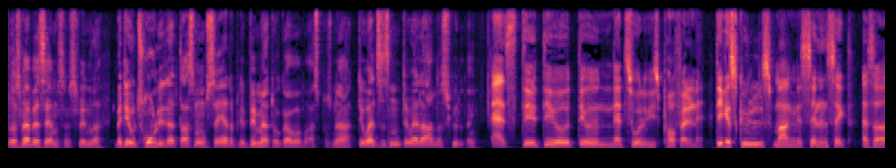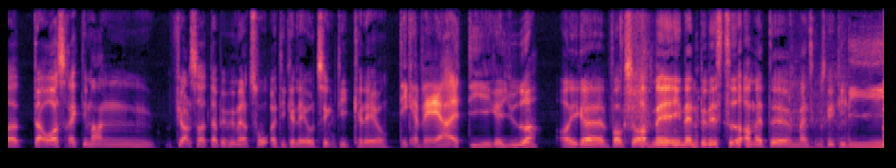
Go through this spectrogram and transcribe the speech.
Du har svært ved at se ham som svindler. Men det er utroligt, at der er sådan nogle sager, der bliver ved med at dukke op om Rasmus Nør. Det er jo altid sådan, det er jo alle andres skyld, ikke? Altså, det, det, er jo, det er jo naturligvis påfaldende. Det kan skyldes manglende selvindsigt. Altså, der er også rigtig mange fjolser, der bliver ved med at tro, at de kan lave ting, de ikke kan lave. Det kan være, at de ikke er jyder, og ikke er vokset op med en anden bevidsthed om, at øh, man skal måske ikke lige,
